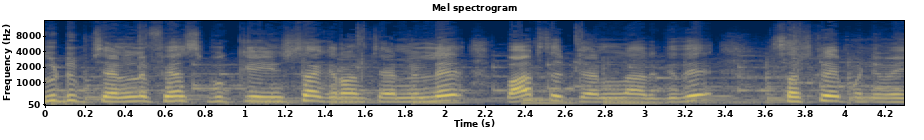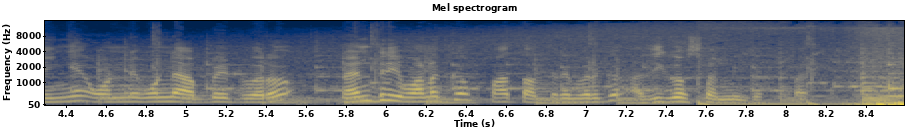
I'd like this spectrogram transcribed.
YouTube channel Facebook Instagram channel WhatsApp சேனல்லாம் இருக்குது. சப்ஸ்கிரைப் பண்ணி வைங்க. ஒன்று ஒன்று அப்டேட் வரும். நன்றி வணக்கம். பார்த்து அத்தனை பேருக்கு அதிகம் சந்திக்க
